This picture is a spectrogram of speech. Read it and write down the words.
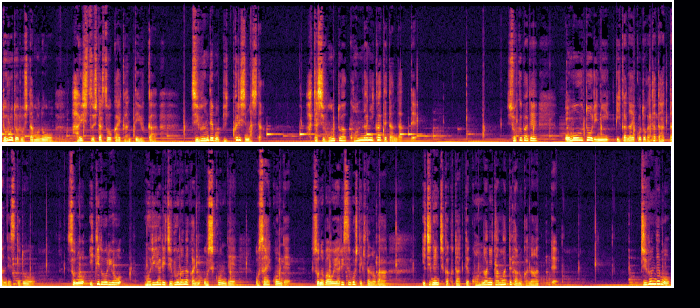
ドロドロしたものを排出した爽快感っていうか自分でもびっくりしました。私本当はこんなに勝ってたんだって。職場で思う通りにいかないことが多々あったんですけどその憤りを無理やり自分の中に押し込んで抑え込んでその場をやり過ごしてきたのが1年近く経ってこんなに溜まってたのかなって。自分でも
